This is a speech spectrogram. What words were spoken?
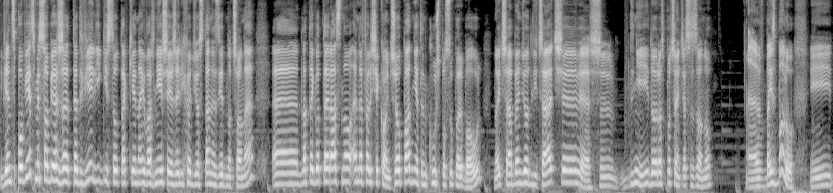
Więc powiedzmy sobie, że te dwie ligi są takie najważniejsze, jeżeli chodzi o Stany Zjednoczone. E, dlatego teraz no, NFL się kończy, opadnie ten kurz po Super Bowl, no i trzeba będzie odliczać, e, wiesz, dni do rozpoczęcia sezonu w baseballu. I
